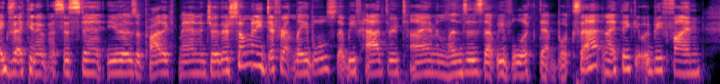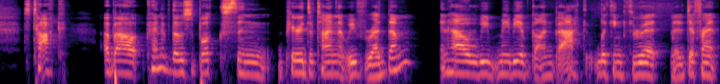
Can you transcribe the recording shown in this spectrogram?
executive assistant, you as a product manager. There's so many different labels that we've had through time and lenses that we've looked at books at. And I think it would be fun to talk about kind of those books and periods of time that we've read them and how we maybe have gone back looking through it in a different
